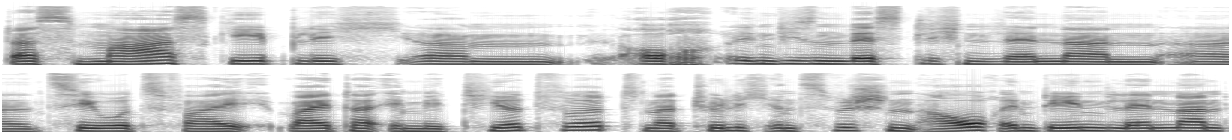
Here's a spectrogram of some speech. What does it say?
dass maßgeblich ähm, auch in diesen westlichen Ländern äh, CO2 weiter emittiert wird. Natürlich inzwischen auch in den Ländern,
